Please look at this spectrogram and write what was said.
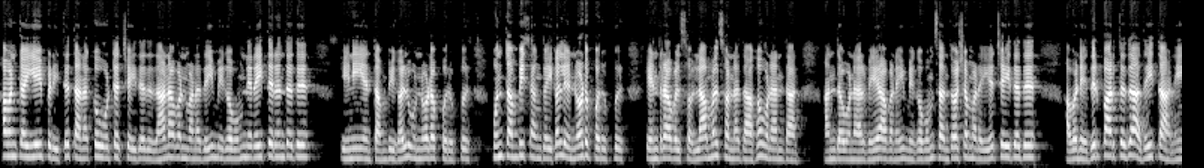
அவன் கையை பிடித்து தனக்கு ஊட்டச் செய்ததுதான் அவன் மனதை மிகவும் நிறைத்திருந்தது. இனி என் தம்பிகள் உன்னோட பொறுப்பு. உன் தம்பி தங்கைகள் என்னோட பொறுப்பு என்று அவள் சொல்லாமல் சொன்னதாக உணர்ந்தான். அந்த உணர்வே அவனை மிகவும் சந்தோஷமடைய செய்தது. அவன் எதிர்பார்த்தது அதைத்தானே.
